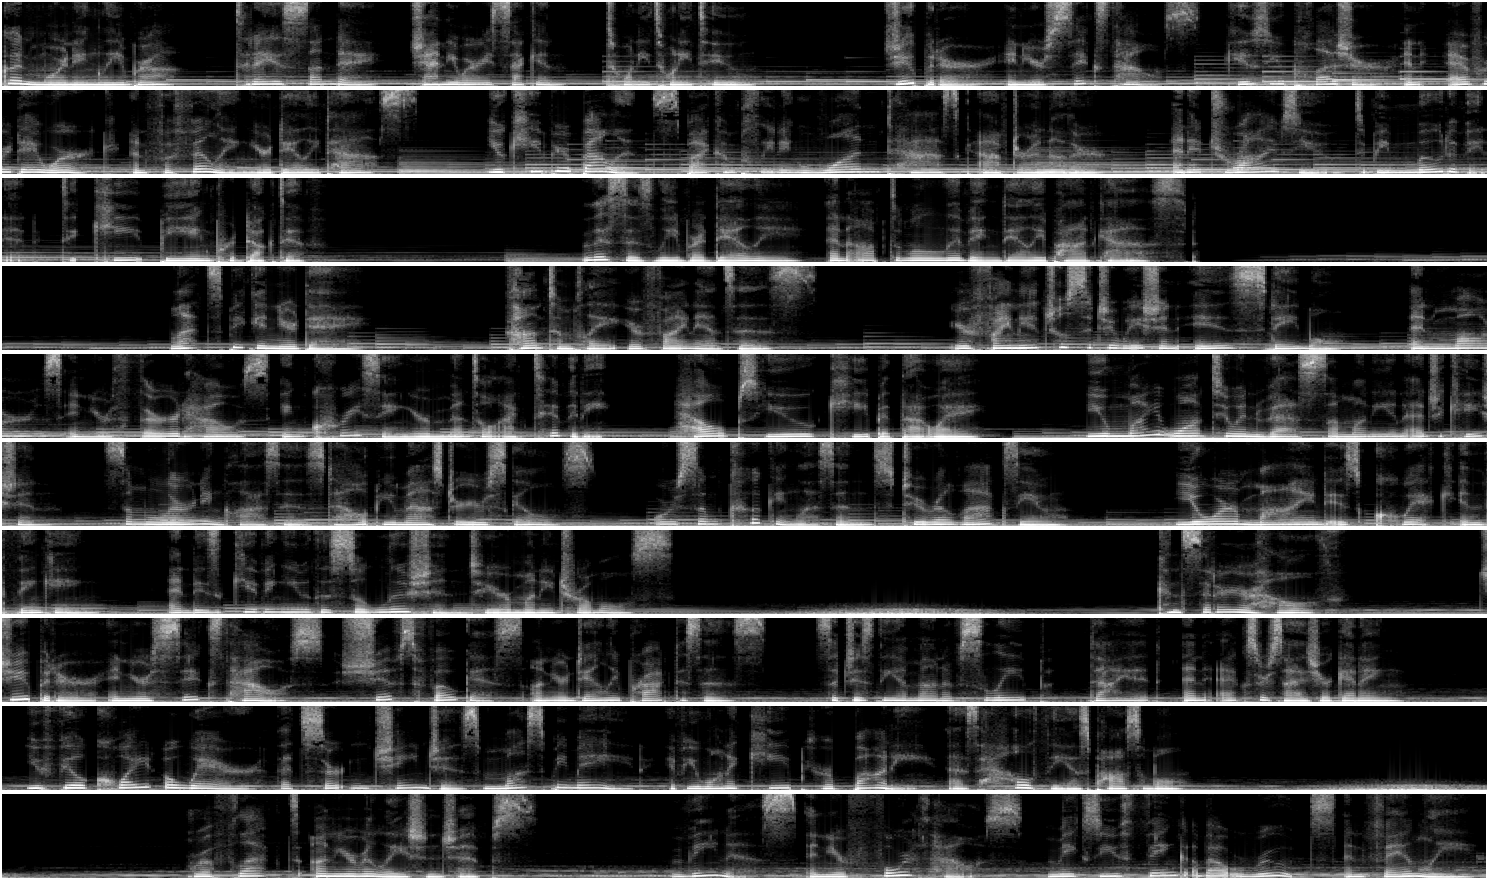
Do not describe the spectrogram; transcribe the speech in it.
Good morning, Libra. Today is Sunday, January 2nd, 2022. Jupiter in your sixth house gives you pleasure in everyday work and fulfilling your daily tasks. You keep your balance by completing one task after another, and it drives you to be motivated to keep being productive. This is Libra Daily, an optimal living daily podcast. Let's begin your day. Contemplate your finances. Your financial situation is stable, and Mars in your third house, increasing your mental activity, helps you keep it that way. You might want to invest some money in education, some learning classes to help you master your skills, or some cooking lessons to relax you. Your mind is quick in thinking and is giving you the solution to your money troubles. Consider your health. Jupiter in your sixth house shifts focus on your daily practices, such as the amount of sleep, diet, and exercise you're getting you feel quite aware that certain changes must be made if you want to keep your body as healthy as possible. Reflect on your relationships. Venus in your fourth house makes you think about roots and family.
